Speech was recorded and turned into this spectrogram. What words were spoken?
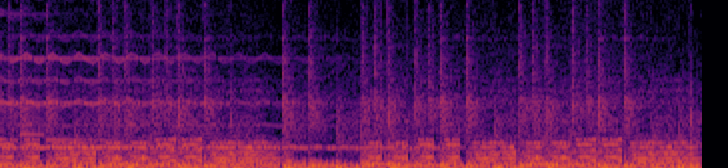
Thank you.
